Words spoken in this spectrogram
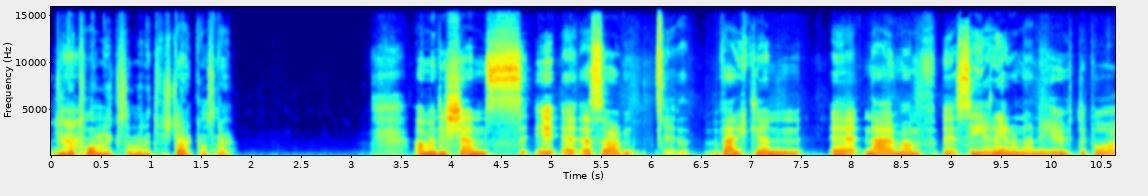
gin och tonic som är lite för starka och sådär. Ja, men det känns eh, eh, alltså, eh, verkligen eh, när man ser er och när ni är ute på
